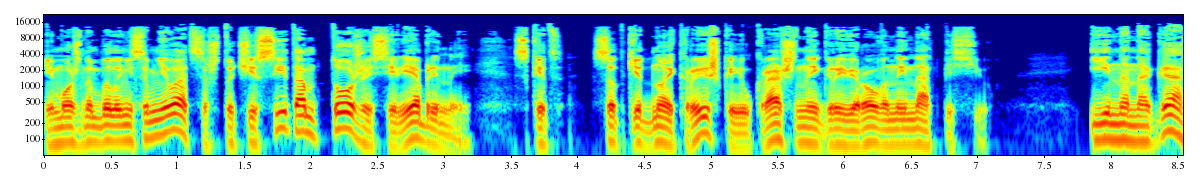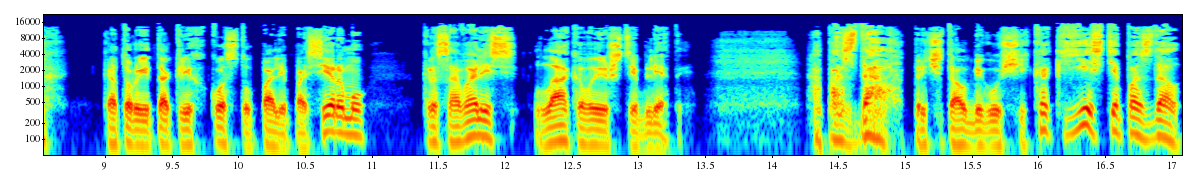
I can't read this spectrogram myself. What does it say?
и можно было не сомневаться, что часы там тоже серебряные, с, с откидной крышкой, украшенной гравированной надписью. И на ногах, которые так легко ступали по серому, красовались лаковые штиблеты. «Опоздал!» — причитал бегущий. «Как есть опоздал!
